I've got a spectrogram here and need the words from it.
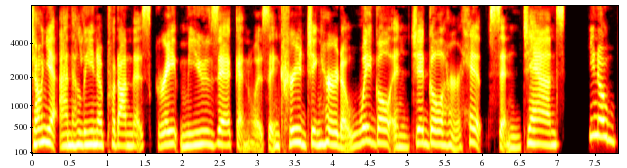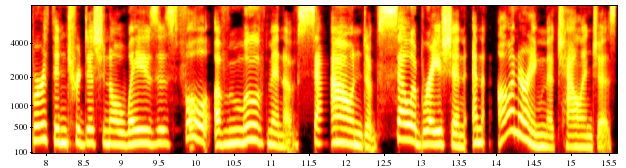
Doña Angelina put on this great music and was encouraging her to wiggle and jiggle her hips and dance you know, birth in traditional ways is full of movement, of sound, of celebration, and honoring the challenges.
